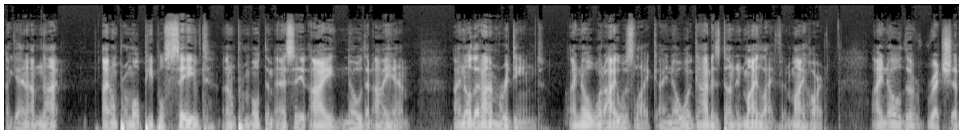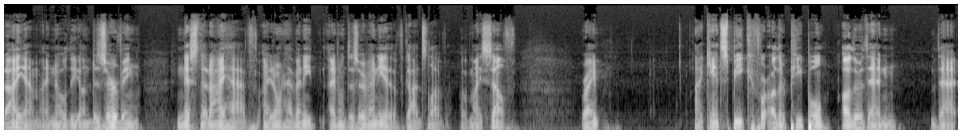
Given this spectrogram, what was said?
Again, I'm not I don't promote people saved. I don't promote them as saved. I know that I am. I know that I'm redeemed. I know what I was like. I know what God has done in my life, in my heart. I know the wretch that I am. I know the undeservingness that I have. I don't have any I don't deserve any of God's love of myself. Right? I can't speak for other people other than that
